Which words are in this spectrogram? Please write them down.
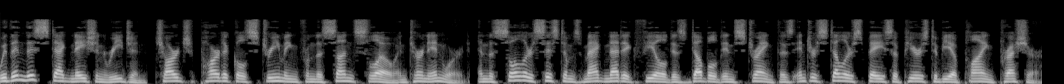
Within this stagnation region, charged particles streaming from the Sun slow and turn inward, and the Solar System's magnetic field is doubled in strength as interstellar space appears to be applying pressure.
